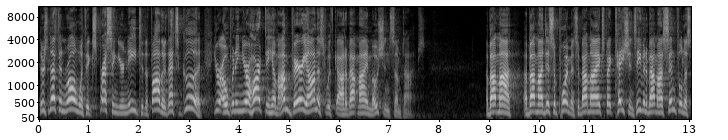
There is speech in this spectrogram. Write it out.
there's nothing wrong with expressing your need to the Father. That's good. You're opening your heart to him. I'm very honest with God about my emotions sometimes, about my, about my disappointments, about my expectations, even about my sinfulness.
